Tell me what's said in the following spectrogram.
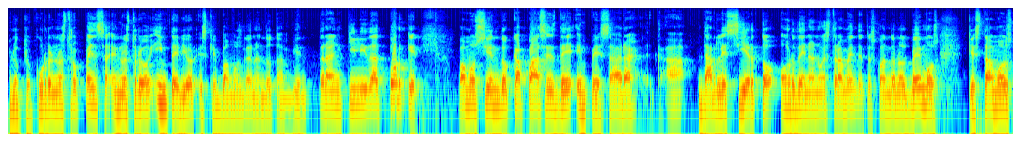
lo que ocurre en nuestro, en nuestro interior es que vamos ganando también tranquilidad. ¿Por qué? Vamos siendo capaces de empezar a, darle cierto orden a nuestra mente. Entonces cuando nos vemos que estamos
